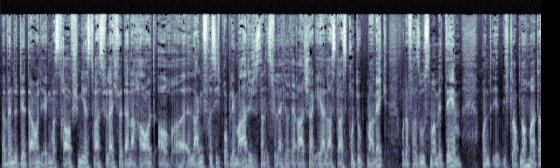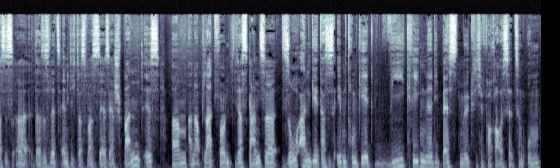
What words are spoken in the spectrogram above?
Weil wenn du dir dauernd irgendwas draufschmierst, was vielleicht für deine Haut auch äh, langfristig problematisch ist, dann ist vielleicht auch der Ratschlag eher, lass das Produkt mal weg oder versuch's mal mit dem. Und ich glaube nochmal, das ist, äh, das ist letztendlich das, was sehr, sehr spannend ist ähm, an einer Plattform, die das Ganze so angeht, dass es eben darum geht, wie kriegen wir die bestmögliche Voraussetzung, um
